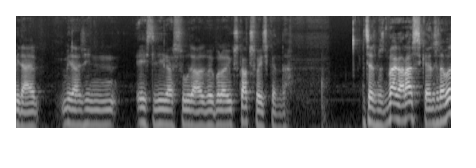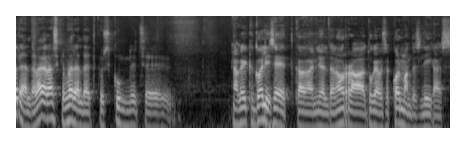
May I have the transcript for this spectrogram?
mida, mida siin Eesti liigas suudavad võib-olla üks-kaks võistkonda. et selles mõttes väga raske on seda võrrelda, väga raske on võrrelda, et kus, kumb nüüd see aga ikkagi oli see, et ka nii-öelda Norra tugevuselt kolmandas liigas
